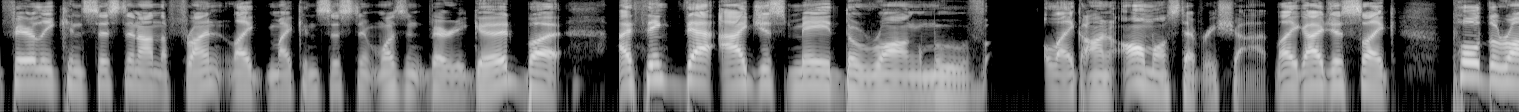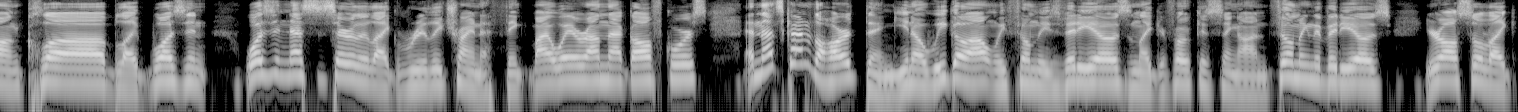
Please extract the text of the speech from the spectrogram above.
fairly consistent on the front. Like my consistent wasn't very good, but I think that I just made the wrong move like on almost every shot. Like I just like pulled the wrong club, like wasn't wasn't necessarily like really trying to think my way around that golf course. And that's kind of the hard thing. You know, we go out and we film these videos and like you're focusing on filming the videos. You're also like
